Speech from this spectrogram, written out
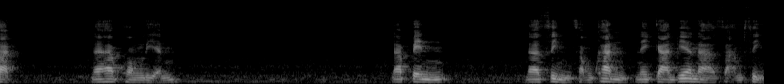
ตัดนะครับของเหรียญนะเป็นนะสิ่งสำคัญในการพิจารณาสามสิ่ง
